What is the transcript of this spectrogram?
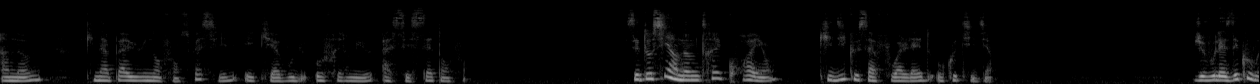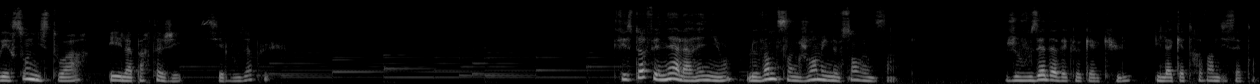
Un homme qui n'a pas eu une enfance facile et qui a voulu offrir mieux à ses sept enfants. C'est aussi un homme très croyant qui dit que sa foi l'aide au quotidien. Je vous laisse découvrir son histoire et la partager si elle vous a plu. Christophe est né à La Réunion le 25 juin 1925. Je vous aide avec le calcul, il a 97 ans.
